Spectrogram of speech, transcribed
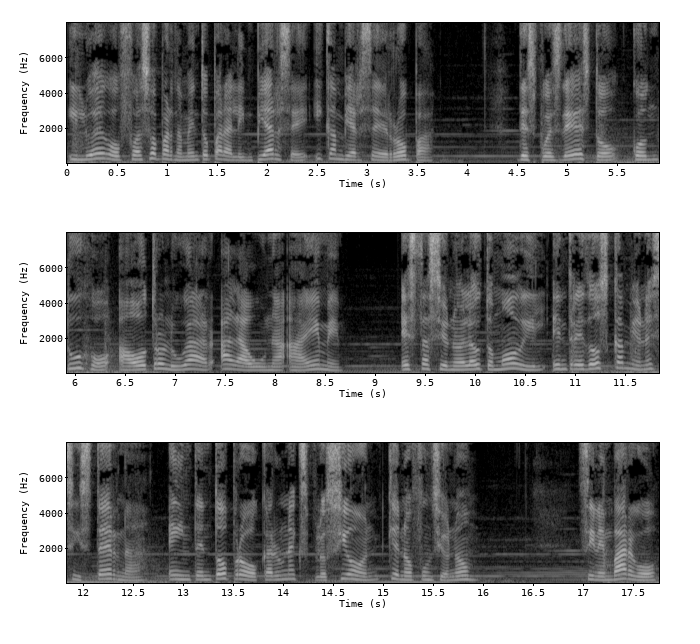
y luego fue a su apartamento para limpiarse y cambiarse de ropa. Después de esto, condujo a otro lugar a la 1 a.m. Estacionó el automóvil entre dos camiones cisterna e intentó provocar una explosión que no funcionó. Sin embargo,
